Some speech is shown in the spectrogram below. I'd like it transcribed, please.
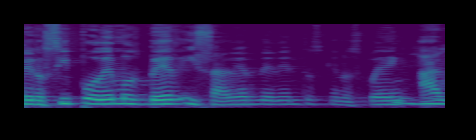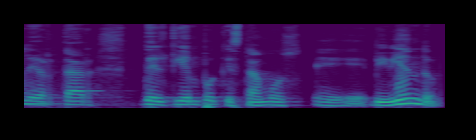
pero sí podemos ver y saber de eventos que nos pueden alertar del tiempo que estamos eh, viviendo.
